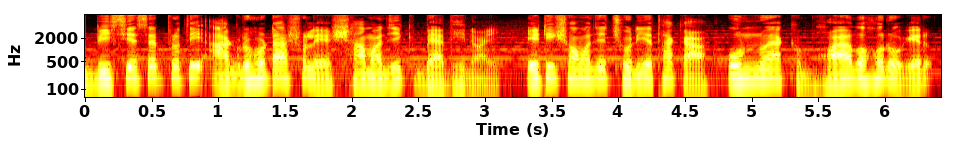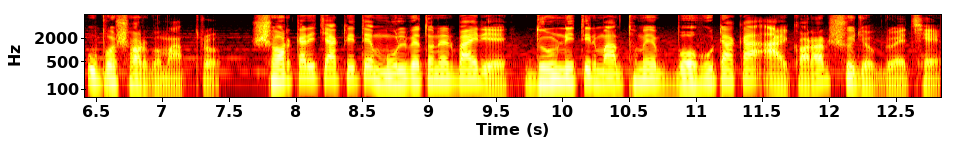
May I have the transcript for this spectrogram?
বিসিএসের প্রতি আগ্রহটা আসলে সামাজিক ব্যাধি নয়। এটি সমাজে ছড়িয়ে থাকা অন্য এক ভয়াবহ রোগের উপসর্গ মাত্র সরকারি চাকরিতে মূল বেতনের বাইরে দুর্নীতির মাধ্যমে বহু টাকা আয় করার সুযোগ রয়েছে।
